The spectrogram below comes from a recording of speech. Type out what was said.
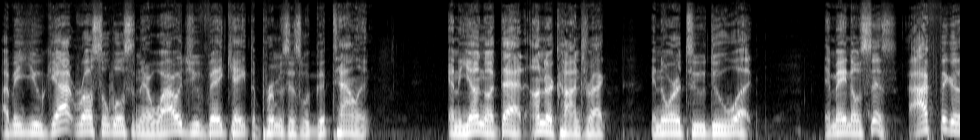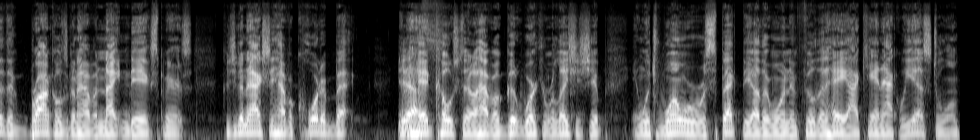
I mean, you got Russell Wilson there. Why would you vacate the premises with good talent and a young at that under contract in order to do what? It made no sense. I figured that the Broncos going to have a night and day experience because you're going to actually have a quarterback and Yes. a head coach that'll have a good working relationship in which one will respect the other one and feel that hey, I can't acquiesce to him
